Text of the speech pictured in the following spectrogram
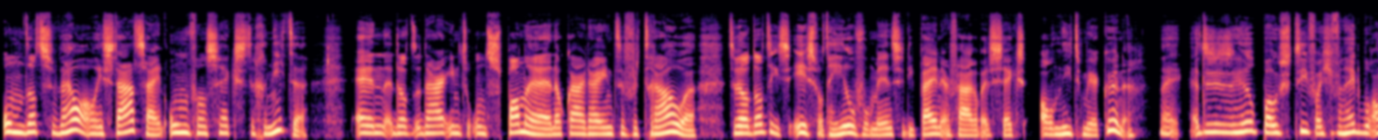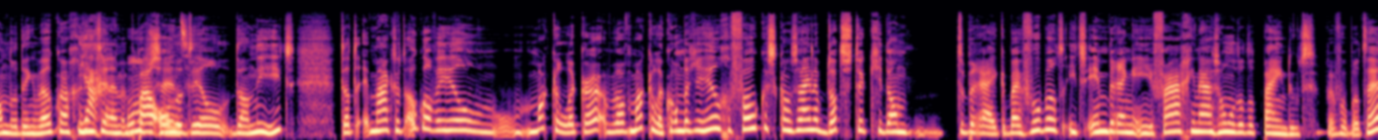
omdat ze wel al in staat zijn om van seks te genieten. En dat daarin te ontspannen en elkaar daarin te vertrouwen. Terwijl dat iets is wat heel veel mensen die pijn ervaren bij seks al niet meer kunnen. Nee, het is dus heel positief als je van een heleboel andere dingen wel kan genieten ja, en een bepaald onderdeel dan niet. Dat maakt het ook wel weer heel makkelijker, wat makkelijker, omdat je heel gefocust kan zijn op dat stukje dan te bereiken. Bijvoorbeeld iets inbrengen in je vagina zonder dat het pijn doet, bijvoorbeeld. Hè?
